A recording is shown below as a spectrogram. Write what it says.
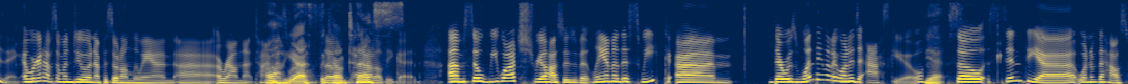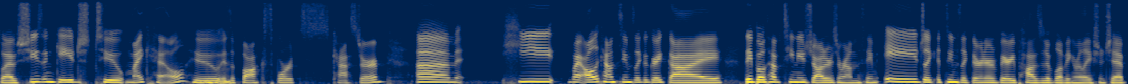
amazing. And we're gonna have someone do an episode on Luann uh, around that time. Oh, as well. yes, the So That'll be good. Um, so we watched Real Housewives of Atlanta this week. Um, there was one thing that I wanted to ask you. Yes. So Cynthia, one of the housewives, she's engaged to Mike Hill, who is Mhm. a Fox Sports caster. Um, he, by all accounts, seems like a great guy. They both have teenage daughters around the same age. Like it seems like they're in a very positive, loving relationship.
